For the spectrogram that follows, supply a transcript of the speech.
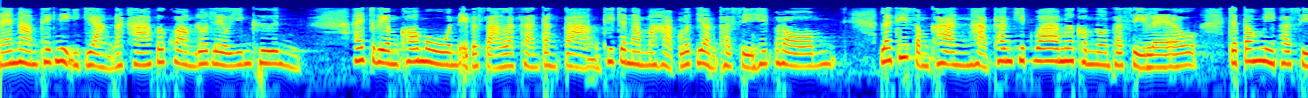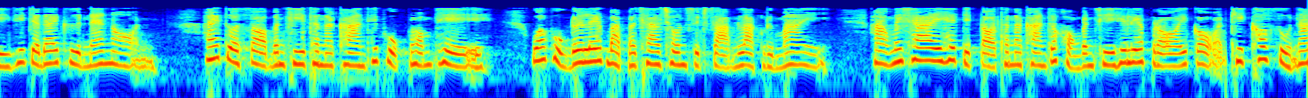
แนะนำเทคนิคอีกอย่างนะคะ เพื่อความรวดเร็วยิ่งขึ้น ให้เตรียมข้อมูลเอกสารหลักฐานต่างๆ ที่จะนำมาหักลดหย่อนภาษีให้พร้อม และที่สำคัญหากท่านคิดว่าเมื่อคำนวณภาษีแล้ว จะต้องมีภาษีที่จะได้คืนแน่นอน ให้ตรวจสอบบัญชีธนาคารที่ผูกพร้อมเพย์ว่าผูกด้วยเลขบัตรประชาชน 13 หลักหรือไม่หากไม่ใช่ให้ติดต่อธนาคารเจ้าของบัญชีให้เรียบร้อยก่อน คลิกเข้าสู่หน้า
